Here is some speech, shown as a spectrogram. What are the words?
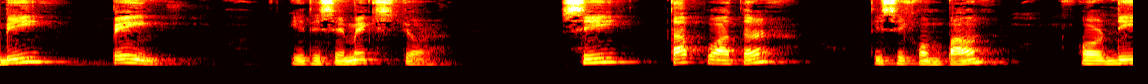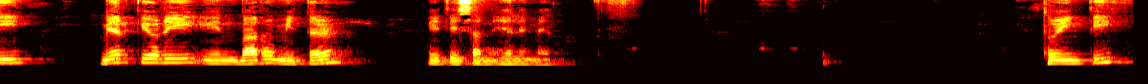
B. Paint, it is a mixture. C. Tap water, it is a compound. Or D. Mercury in barometer, it is an element. 20.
